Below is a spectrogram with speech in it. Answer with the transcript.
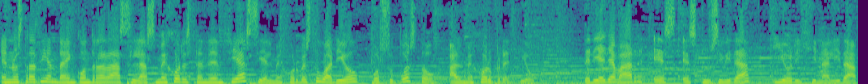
En nuestra tienda encontrarás las mejores tendencias y el mejor vestuario, por supuesto, al mejor precio. Teria Yabar es exclusividad y originalidad.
